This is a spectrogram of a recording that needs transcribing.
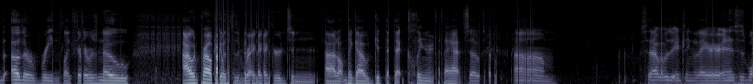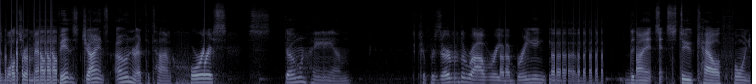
the other reasons. Like there, there was no. I would probably go through the records, and I don't think I would get that, that clearance that. So, um, so that was interesting there. And it says Walter O'Malley, Vince Giants owner at the time, Horace Stoneham, to preserve the rivalry by bringing uh, the Giants to California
